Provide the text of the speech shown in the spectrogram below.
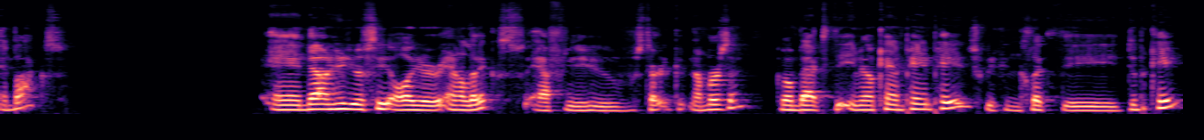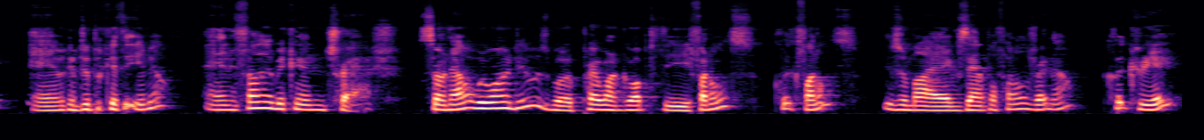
inbox. And down here, you'll see all your analytics after you start numbers in. Going back to the email campaign page, we can click the duplicate and we can duplicate the email. And finally, we can trash. So now what we want to do is we'll probably want to go up to the funnels, click funnels. These are my example funnels right now. Click create.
